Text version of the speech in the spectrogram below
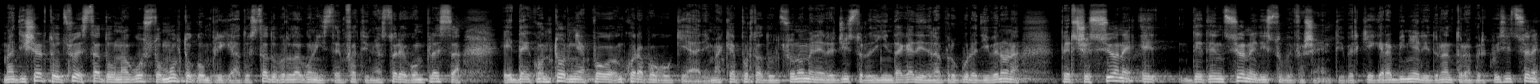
ma di certo il suo è stato un agosto molto complicato, è stato protagonista infatti di una storia complessa e dai contorni ancora poco chiari, ma che ha portato il suo nome nel registro degli indagati della Procura di Verona per cessione e detenzione di stupefacenti, perché i carabinieri durante una perquisizione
